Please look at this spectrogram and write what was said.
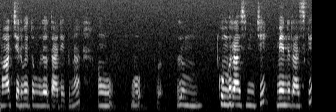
మార్చి ఇరవై తొమ్మిదో తారీఖున కుంభరాశి నుంచి మేనరాశికి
